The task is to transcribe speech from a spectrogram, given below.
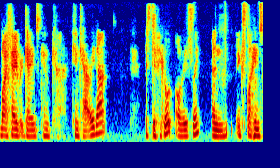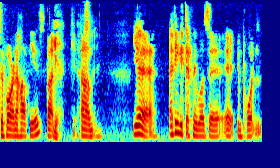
my favorite games can can carry that. It's difficult, obviously, and explains the four and a half years, but Yeah, yeah, um, yeah, I think it definitely was a, a important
